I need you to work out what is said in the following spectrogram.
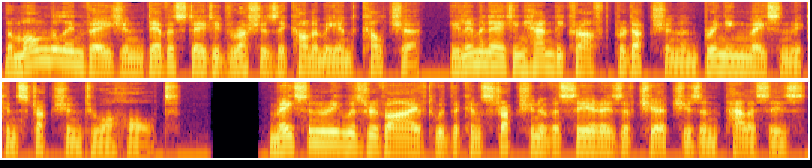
The Mongol invasion devastated Russia's economy and culture, eliminating handicraft production and bringing masonry construction to a halt. Masonry was revived with the construction of a series of churches and palaces,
